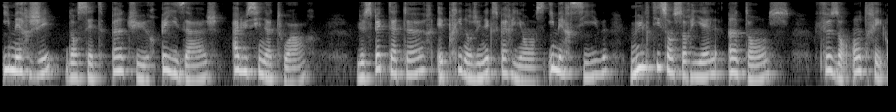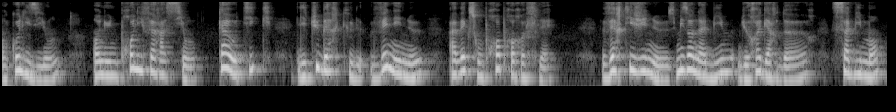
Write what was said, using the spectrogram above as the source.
immergé dans cette peinture paysage hallucinatoire, le spectateur est pris dans une expérience immersive, multisensorielle intense, faisant entrer en collision, en une prolifération chaotique, les tubercules vénéneux avec son propre reflet vertigineuse mise en abîme du regardeur, s'abîmant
